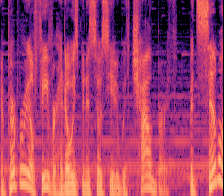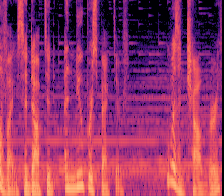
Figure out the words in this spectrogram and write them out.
Now, puerperal fever had always been associated with childbirth, but Semmelweis adopted a new perspective. It wasn't childbirth.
